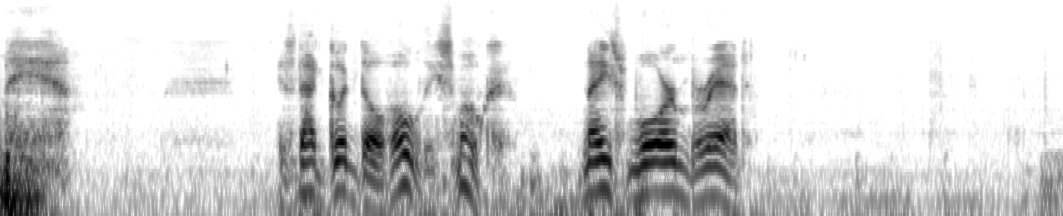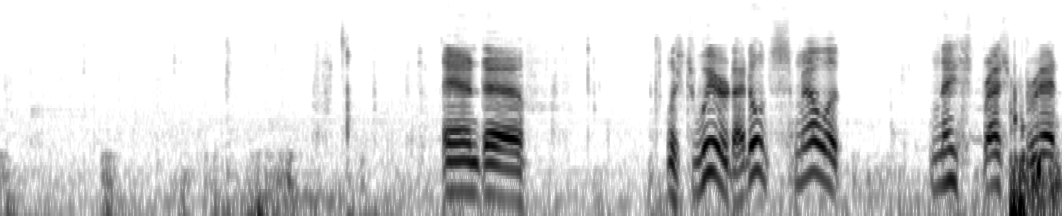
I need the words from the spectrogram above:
Man. Is that good though? Holy smoke. Nice warm bread. And uh, it's weird. I don't smell it nice fresh bread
